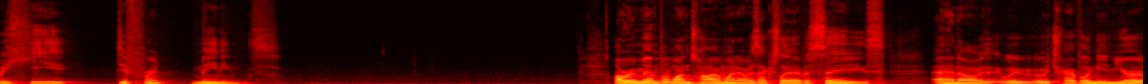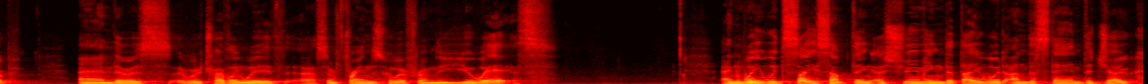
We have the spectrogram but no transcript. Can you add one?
we hear different meanings. I remember one time when I was actually overseas and was, we were travelling in Europe and there was, we were traveling with uh, some friends who were from the US. And we would say something assuming that they would understand the joke,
